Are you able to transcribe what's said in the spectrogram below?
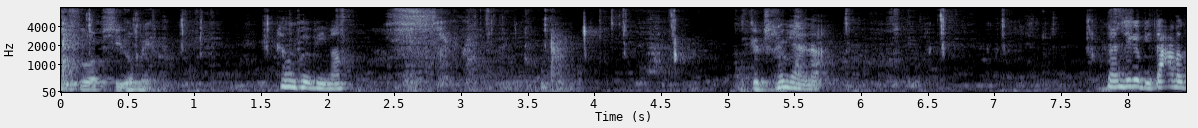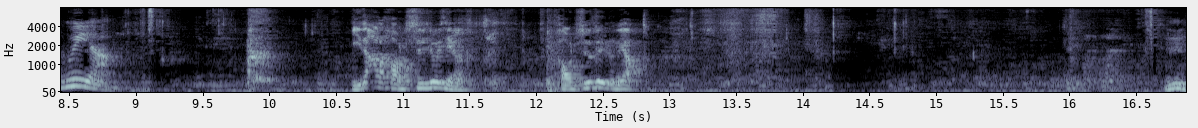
一说皮都没了，还用蜕皮吗？很甜的，但这个比大的贵呀、比大的好吃就行，好吃最重要。嗯，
